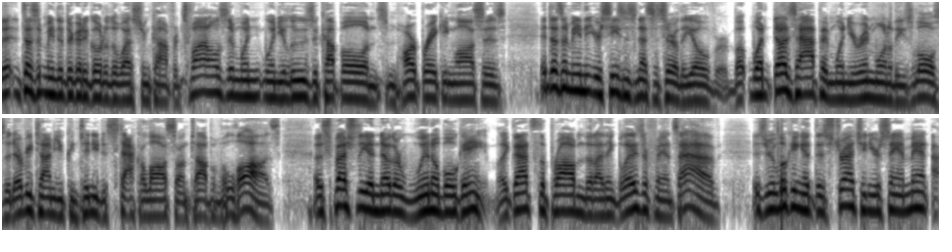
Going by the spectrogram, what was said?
that doesn't mean that they're going to go to the Western Conference Finals. And when, when you lose a couple and some heartbreaking losses, it doesn't mean that your season's necessarily over. But what does happen when you're in one of these lulls that every time you continue to stack a loss on top of a loss, especially another winnable game, like that's the problem that I think Blazer fans have is you're looking at this stretch and you're saying, man. I,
